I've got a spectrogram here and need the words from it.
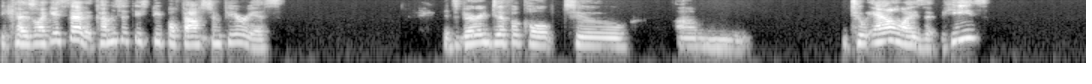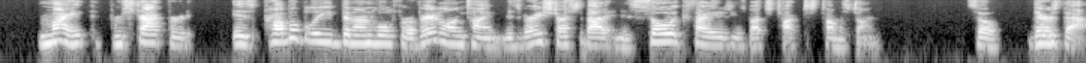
because like I said, it comes at these people fast and furious. It's very difficult to um to analyze it. He's Mike from Stratford is probably been on hold for a very long time and is very stressed about it and is so excited he's about to talk to Thomas John. So there's that.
